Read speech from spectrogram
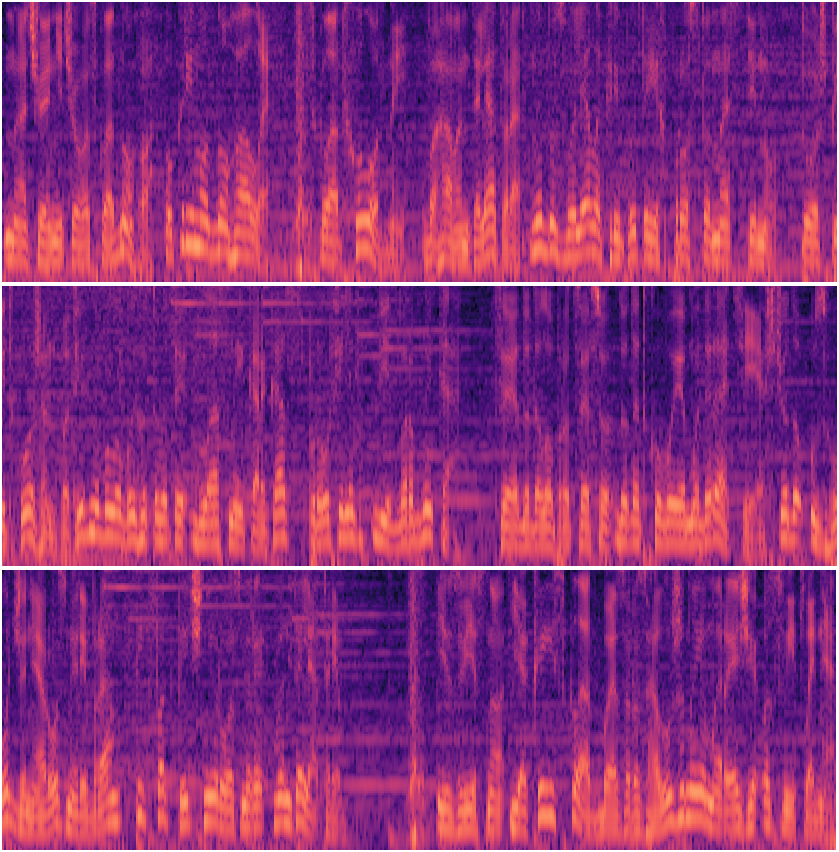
наче нічого складного, окрім одного але. Склад холодний, вага вентилятора не дозволяла кріпити їх просто на стіну. Тож під кожен потрібно було виготовити власний каркас з профілів від виробника. Це додало процесу додаткової модерації щодо узгодження розмірів рам під фактичні розміри вентиляторів. І звісно, який склад без розгалуженої мережі освітлення.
